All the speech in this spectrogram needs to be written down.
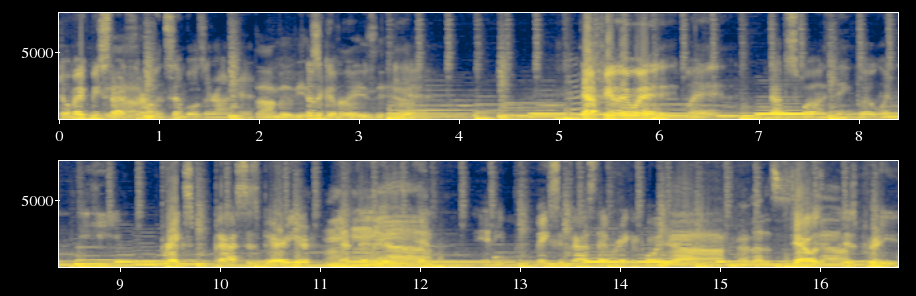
don't make me start Yeah. throwing cymbals around here. that movie That's is a good crazy. movie. Yeah. That feeling when, when, not to spoil anything, but when he breaks past his barrier at the Mhm, end yeah. and, and he makes it past that breaking point. Yeah, no, that is. That was yeah. is pretty,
